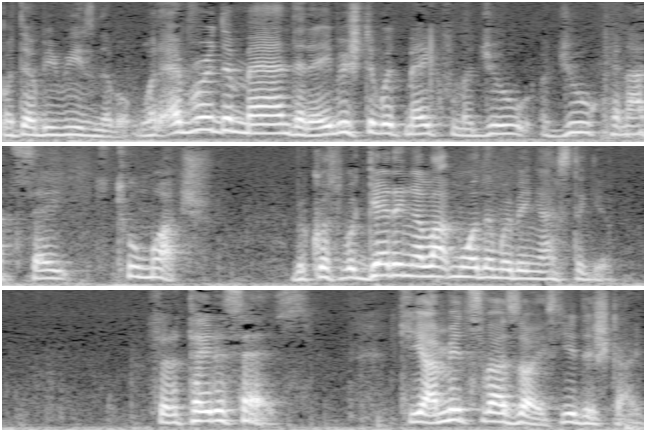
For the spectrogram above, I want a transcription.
but they'll be reasonable. Whatever demand that Eibishter would make from a Jew, a Jew cannot say it's too much, because we're getting a lot more than we're being asked to give. So the Torah says, Ki mitzvah zois, Yiddishkeit.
